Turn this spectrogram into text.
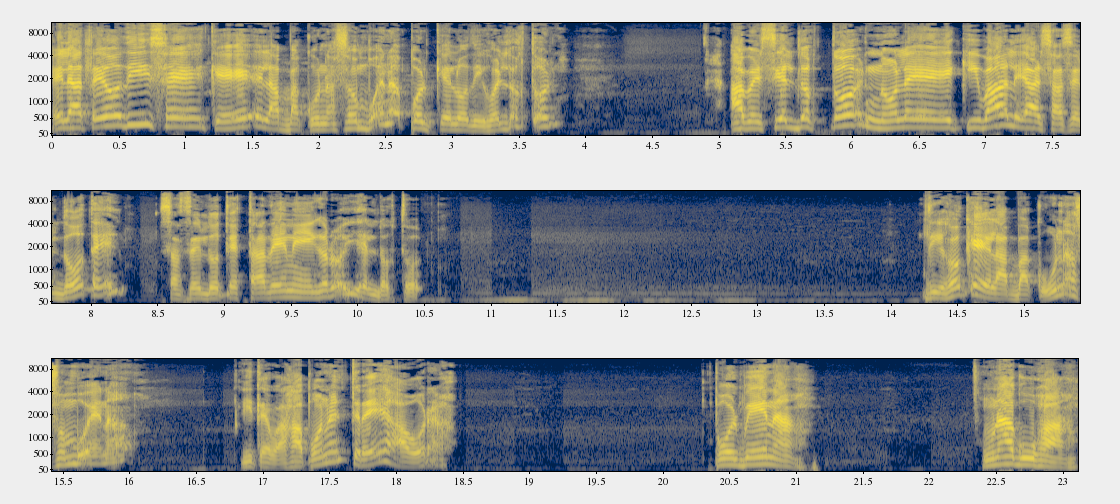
El ateo dice que las vacunas son buenas porque lo dijo el doctor a ver si el doctor no le equivale al sacerdote. El sacerdote está de negro y el doctor. Dijo que las vacunas son buenas y te vas a poner tres ahora. Por vena. Una aguja.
